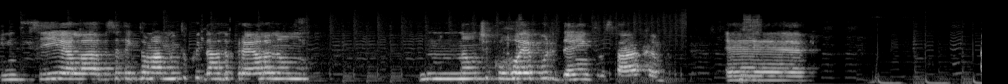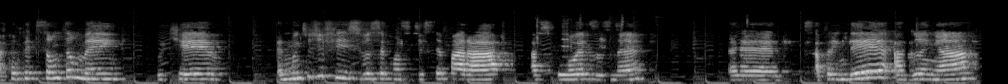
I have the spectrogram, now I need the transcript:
em si, ela você tem que tomar muito cuidado para ela não não te corroer por dentro, saca? É, a competição também, porque é muito difícil você conseguir separar as coisas, né? É, aprender a ganhar,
